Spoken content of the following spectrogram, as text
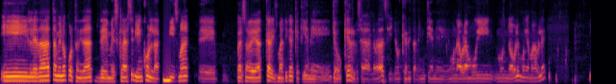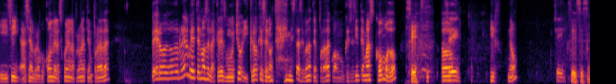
Y le da también oportunidad de mezclarse bien con la misma eh, personalidad carismática que tiene Joe Kerry. O sea, la verdad es que Joe Kerry también tiene una obra muy, muy noble, muy amable. Y sí, hace al bravucón de la escuela en la primera temporada, pero realmente no se la crees mucho y creo que se nota en esta segunda temporada como que se siente más cómodo. Sí, Sí, ¿no? sí. sí, sí, sí.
